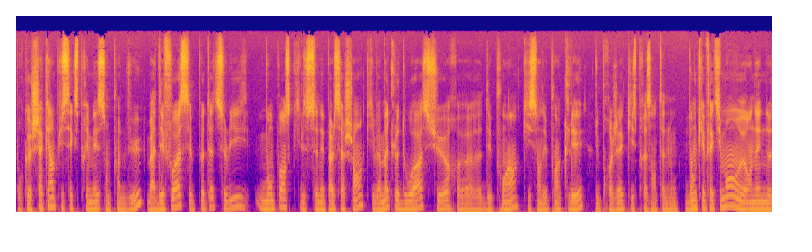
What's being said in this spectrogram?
pour que chacun puisse exprimer son point de vue. Bah, des fois, c'est peut-être celui où on pense qu'il ce n'est pas le sachant qui va mettre le doigt sur euh, des points qui sont des points clés du projet qui se présente à nous. Donc effectivement, euh, on a une,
